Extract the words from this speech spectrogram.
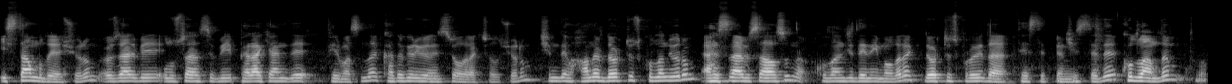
İstanbul'da yaşıyorum. Özel bir uluslararası bir perakende firmasında kategori yöneticisi olarak çalışıyorum. Şimdi Honor 400 kullanıyorum. Ersin abi sağ olsun kullanıcı deneyimi olarak 400 Pro'yu da test etmemi istedi. Kullandım. Tamam.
